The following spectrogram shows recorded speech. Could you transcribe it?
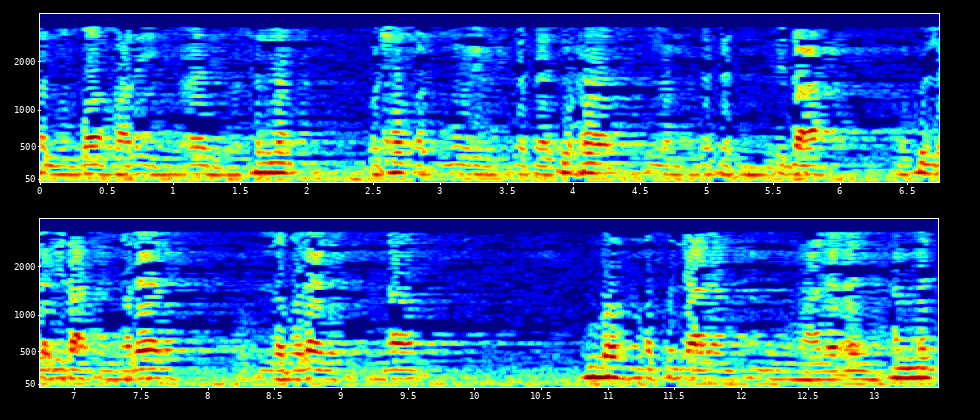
صلى الله عليه وآله وسلم. وشر الأمور محدثاتها وكل محدثة بدعة وكل بدعة ضلالة وكل ضلالة في النار. اللهم صل على محمد وعلى آل محمد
